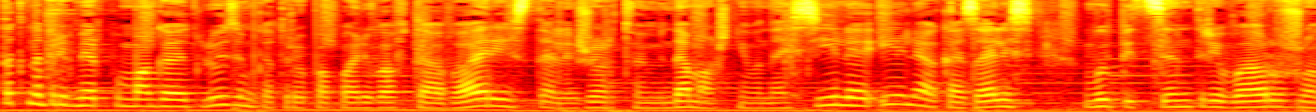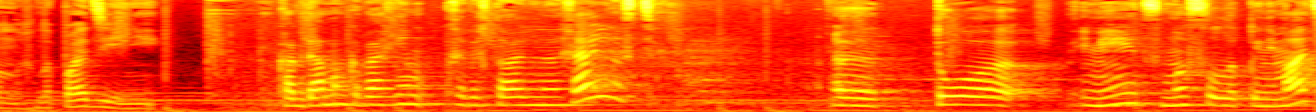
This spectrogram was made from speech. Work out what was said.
Так, например, помогают людям, которые попали в автоаварии, стали жертвами домашнего насилия или оказались в эпицентре вооруженных нападений. Когда мы говорим про виртуальную реальность, Э, то имеет смысл понимать,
